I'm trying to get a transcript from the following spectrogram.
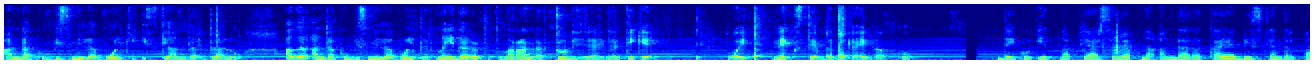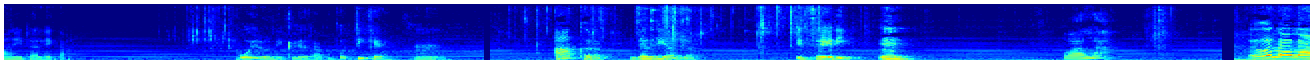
अंडा को बिस्मिल्लाह बोल के इसके अंदर डालो। अगर अंडा को बिस्मिल्लाह बोल कर नहीं डालो तो तुम्हारा अंडा टूट जाएगा, ठीक है? वेट नेक्स्ट स्टेप भी दिखाएगा आपको। देखो इतना प्यार से मैं अपना अंडा रखा है अभी इसके अंदर पानी डालेगा। वो के लिए रख दो ठीक है? आ कर जल्दी आ जा इट्स रेडी वाला। ओ लाला!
